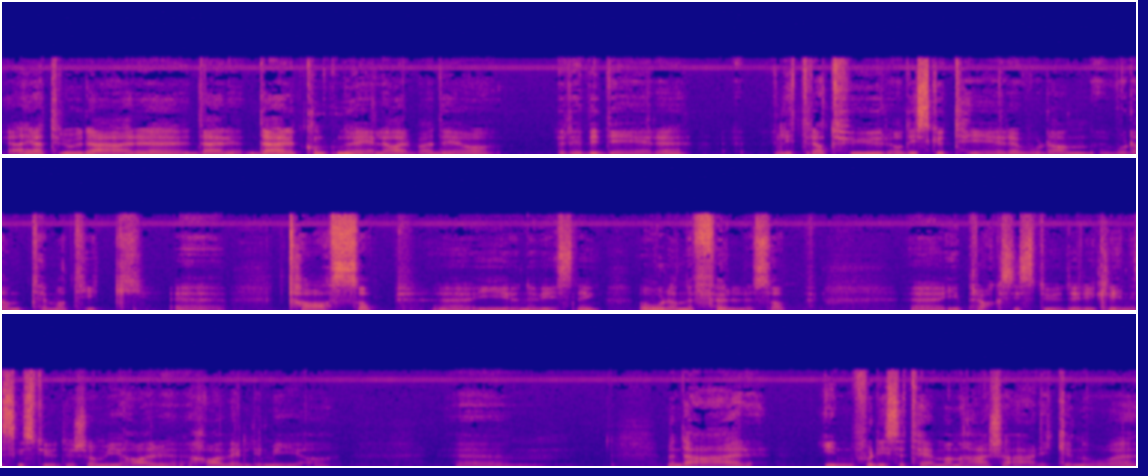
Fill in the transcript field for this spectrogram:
Ja, jeg tror det er, eh, det, er, det er et kontinuerlig arbeid, det å revidere litteratur og diskutere hvordan, hvordan tematikk eh, tas opp eh, i undervisning, og hvordan det følges opp eh, i praksisstudier, i kliniske studier, som vi har, har veldig mye av. Eh, men det er, innenfor disse temaene her så er det ikke noe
